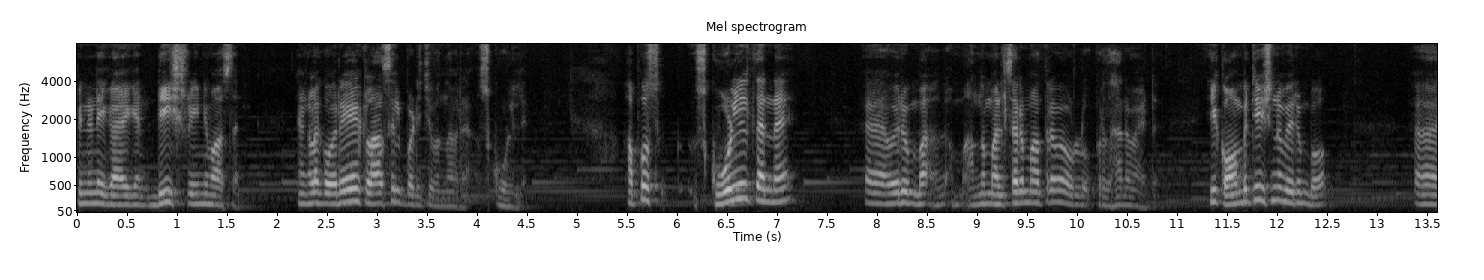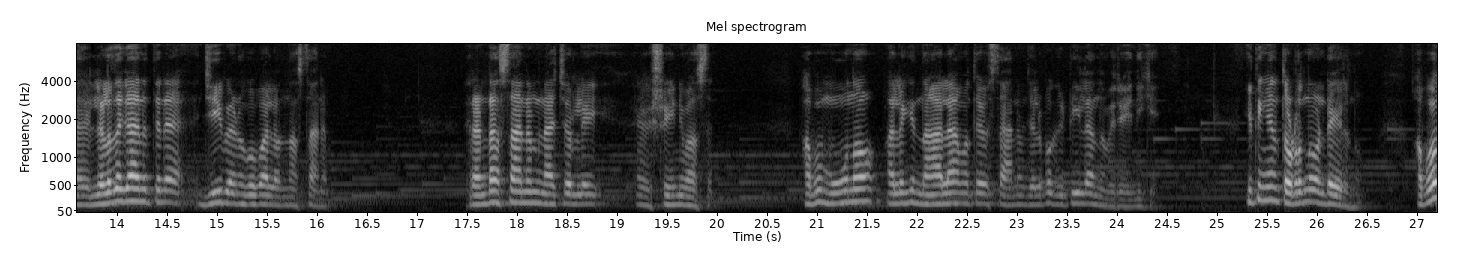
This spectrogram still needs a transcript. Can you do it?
പിന്നണി ഗായകൻ ഡി ശ്രീനിവാസൻ ഞങ്ങളൊക്കെ ഒരേ ക്ലാസ്സിൽ പഠിച്ചു വന്നവരാണ് സ്കൂളിൽ അപ്പോൾ സ്കൂളിൽ തന്നെ ഒരു അന്ന് മത്സരം മാത്രമേ ഉള്ളൂ പ്രധാനമായിട്ട്. ഈ കോമ്പറ്റീഷന് വരുമ്പോൾ ലളിതഗാനത്തിന് ജി വേണുഗോപാൽ ഒന്നാം സ്ഥാനം. രണ്ടാം സ്ഥാനം നാച്ചുറലി ശ്രീനിവാസൻ. അപ്പോൾ മൂന്നോ അല്ലെങ്കിൽ നാലാമത്തെ സ്ഥാനം ചിലപ്പോൾ കിട്ടിയില്ല എന്ന് വരും എനിക്ക്. ഇതിങ്ങനെ തുടർന്നുകൊണ്ടേയിരുന്നു. അപ്പോൾ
